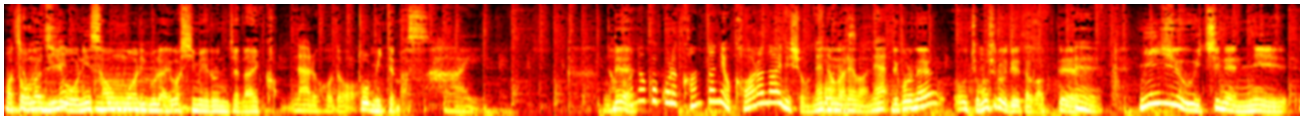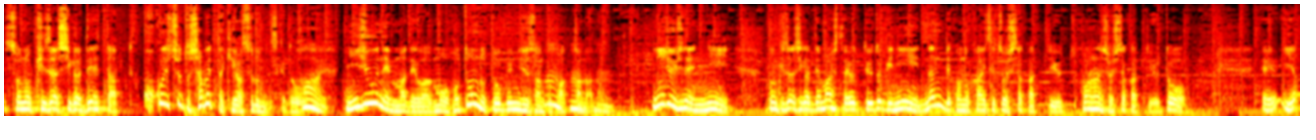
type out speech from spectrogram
また同じように3割ぐらいは占めるんじゃないかなるほど。と見てます。はい。なかなかこれ簡単には変わらないでしょうね流れはね。でこれねうち面白いデータがあって、ええ、21年にその兆しが出たここでちょっと喋った気がするんですけど、はい、20年まではもうほとんど東京23区ばっかなの、うんうんうん。21年にこの兆しが出ましたよっていう時になんでこの解説をしたかっていうこの話をしたかっていうとえいや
